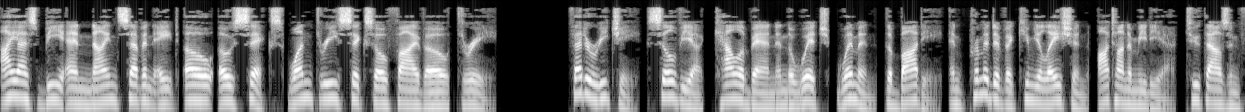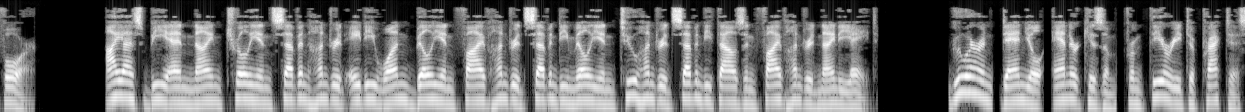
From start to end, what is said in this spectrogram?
ISBN 978-0-06-136050-3. Federici, Silvia, Caliban and the Witch, Women, the Body, and Primitive Accumulation, Autonomedia, 2004. ISBN 9781570270598. Guerin, Daniel, Anarchism, From Theory to Practice,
